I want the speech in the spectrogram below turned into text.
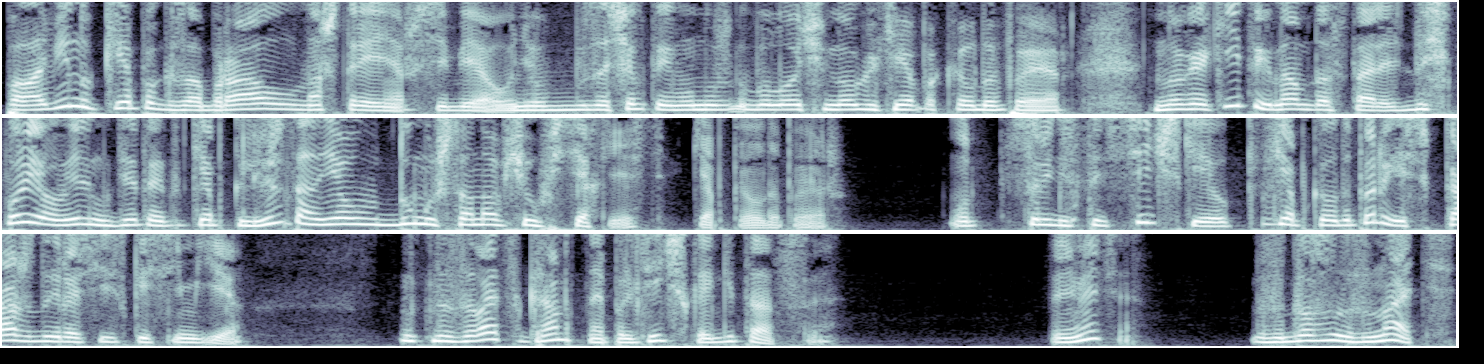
Половину кепок забрал наш тренер себе. У него зачем-то ему нужно было очень много кепок ЛДПР. Но какие-то и нам достались. До сих пор я уверен, где-то эта кепка лежит. А я думаю, что она вообще у всех есть, кепка ЛДПР. Вот среднестатистически кепка ЛДПР есть в каждой российской семье. Это называется грамотная политическая агитация. Понимаете? Вы должны знать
